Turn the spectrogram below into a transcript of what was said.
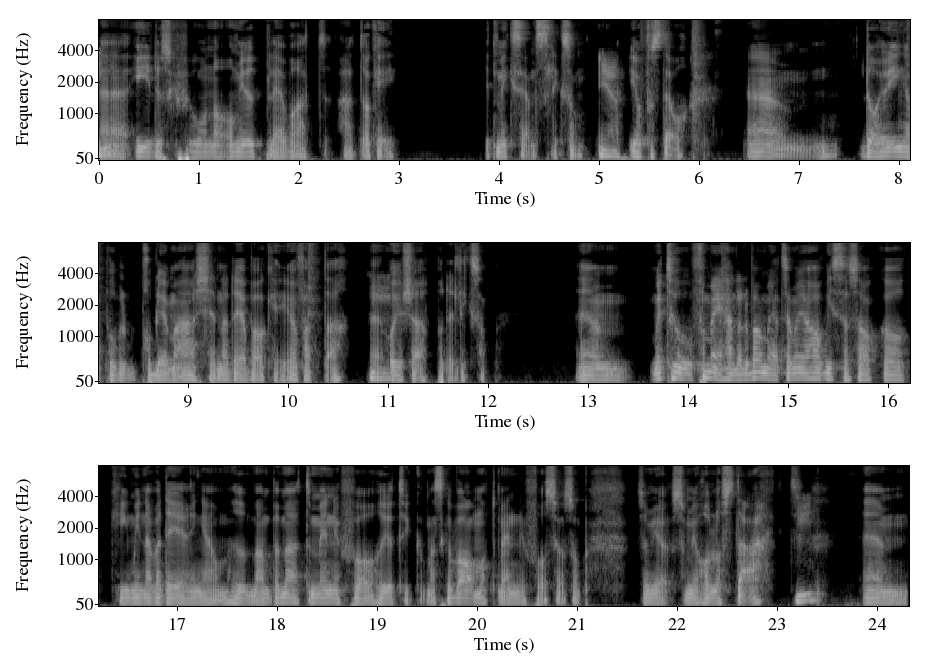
Mm. eh, i diskussioner om jag upplever att, att okej, it makes sense liksom. Ja. Jag förstår. Ehm, då har jag inga pro- problem med att erkänna det. Jag bara okej, jag fattar. Eh, Mm. Och jag köper det liksom. Ehm, men jag tror för mig handlar det bara om att jag har vissa saker kring mina värderingar om hur man bemöter människor, hur jag tycker man ska vara mot människor så som, som, jag, som jag håller starkt. Mm. Ehm,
